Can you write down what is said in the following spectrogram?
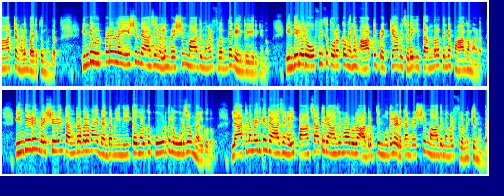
മാറ്റങ്ങളും വരുത്തുന്നുണ്ട്. ഇന്ത്യ ഉൾപ്പെടെയുള്ള ഏഷ്യൻ രാജ്യങ്ങളിലും റഷ്യൻ മാധ്യമങ്ങൾ ശ്രദ്ധ കേന്ദ്രീകരിക്കുന്നു. ഇന്ത്യയിൽ ഒരു ഓഫീസ് തുറക്കുമെന്നും ആർ ടി പ്രഖ്യാപിച്ചത് ഈ തന്ത്രത്തിന്റെ ഭാഗമാണ്. ഇന്ത്യയുടെയും റഷ്യയുടെയും തന്ത്രപരമായ ബന്ധം ഈ നീക്കങ്ങൾക്ക് കൂടുതൽ ഊർജവും നൽകുന്നു. ലാറ്റിൻ അമേരിക്കൻ രാജ്യങ്ങളിൽ പാശ്ചാത്യ രാജ്യങ്ങളോടുള്ള അതൃപ്തി മുതലെടുക്കാൻ റഷ്യൻ മാധ്യമങ്ങൾ ശ്രമിക്കുന്നുണ്ട്.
